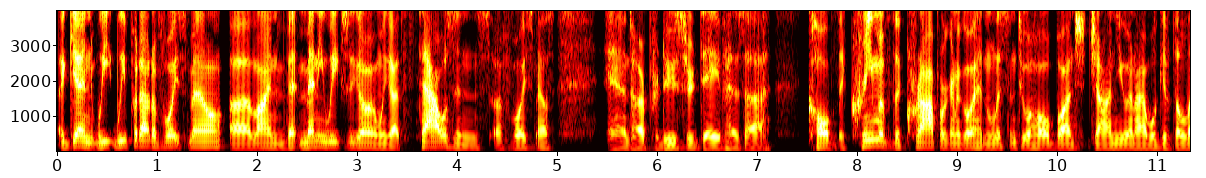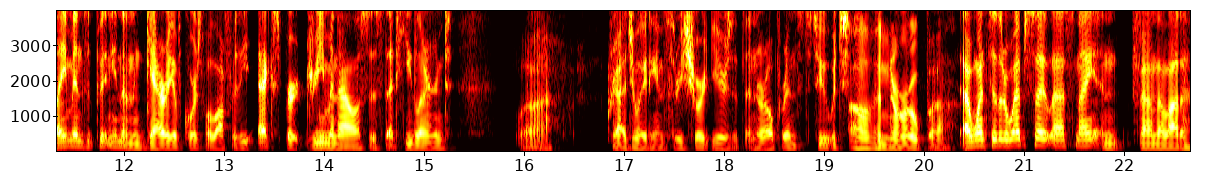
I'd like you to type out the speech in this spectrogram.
Again, we, we put out a voicemail uh, line v- many weeks ago, and we got thousands of voicemails. And our producer Dave has uh, called the cream of the crop. We're going to go ahead and listen to a whole bunch. John, you and I will give the layman's opinion, and then Gary, of course, will offer the expert dream analysis that he learned uh, graduating in three short years at the Naropa Institute. Which Oh, the Naropa. I went to their website last night and found a lot of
